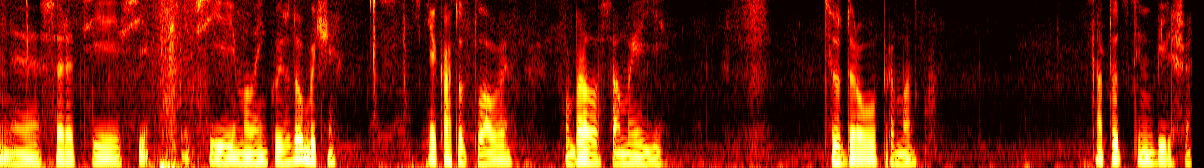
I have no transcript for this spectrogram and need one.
е, серед цієї всі, всієї маленької здобичі, яка тут плаває, обрала саме її. Цю здорову приманку. А тут тим більше.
